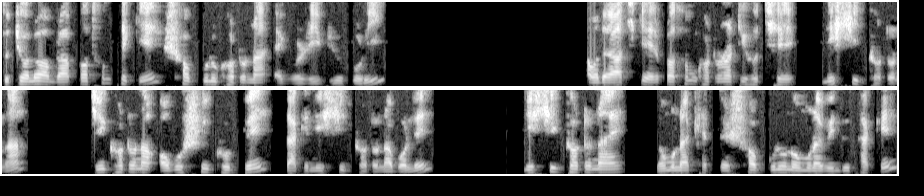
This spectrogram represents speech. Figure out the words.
তো চলো আমরা প্রথম থেকে সবগুলো ঘটনা একবার রিভিউ করি। আমাদের আজকের প্রথম ঘটনাটি হচ্ছে নিশ্চিত ঘটনা। যে ঘটনা অবশ্যই ঘটবে, তাকে নিশ্চিত ঘটনা বলে। নিশ্চিত ঘটনায় নমুনা ক্ষেত্রে সবগুলো নমুনা বিন্দু থাকে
